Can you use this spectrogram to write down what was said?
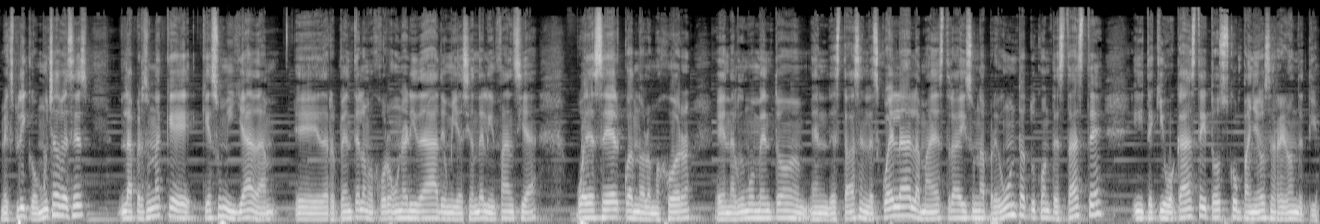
Me explico, muchas veces la persona que, es humillada, eh, de repente a lo mejor una herida de humillación de la infancia, Puede ser cuando a lo mejor en algún momento estabas en la escuela, la maestra hizo una pregunta, tú contestaste y te equivocaste y todos tus compañeros se rieron de ti.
